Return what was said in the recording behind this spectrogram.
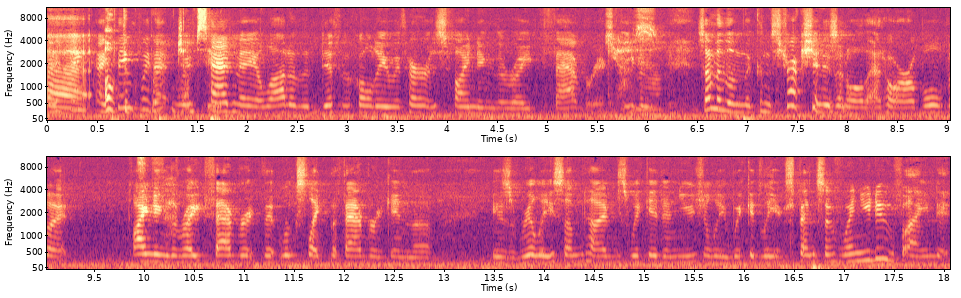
I think, I uh, oh, think with, that, with. Padme, a lot of the difficulty with her is finding the right fabric. Even some of them, the construction isn't all that horrible, but finding the right fabric that looks like the fabric in the is really sometimes wicked and usually wickedly expensive when you do find it.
